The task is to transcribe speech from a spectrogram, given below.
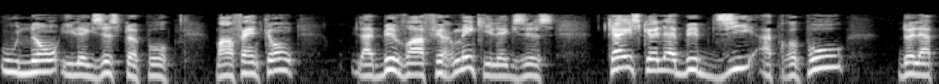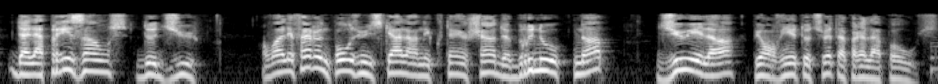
ou non, il n'existe pas? Mais en fin de compte, la Bible va affirmer qu'il existe. Qu'est-ce que la Bible dit à propos de la, présence de Dieu? On va aller faire une pause musicale en écoutant un chant de Bruno Knopp. Dieu est là, puis on revient tout de suite après la pause.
